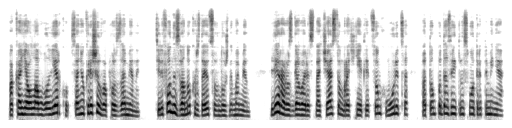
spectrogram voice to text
Пока я уламывал Лерку, Санек решил вопрос замены. Телефонный звонок раздается в нужный момент. Лера разговаривает с начальством, мрачнеет лицом, хмурится, потом подозрительно смотрит на меня.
